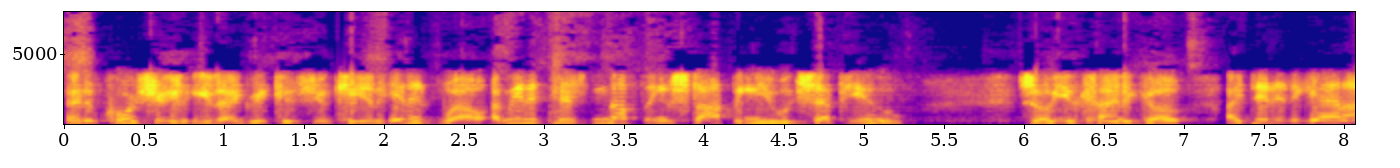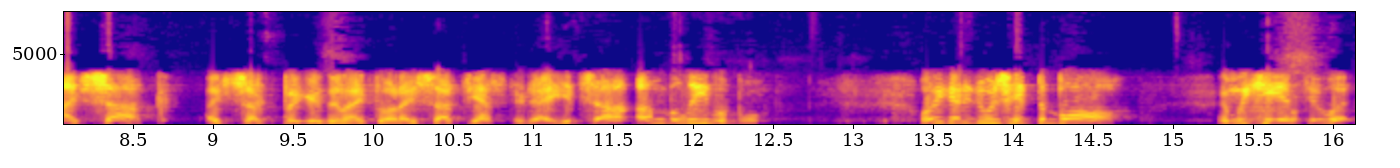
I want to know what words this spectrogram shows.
And of course, you're going to get angry because you can't hit it well. I mean, it, there's nothing stopping you except you. So you kind of go, I did it again. I suck. I suck bigger than I thought I sucked yesterday. It's uh, unbelievable. All you got to do is hit the ball, and we can't do it.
